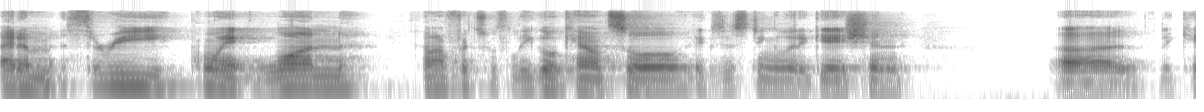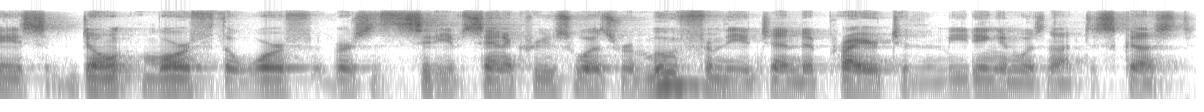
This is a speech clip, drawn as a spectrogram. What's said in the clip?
Item three point one, conference with legal counsel, existing litigation. Uh, The case Don't Morph the Wharf versus the City of Santa Cruz was removed from the agenda prior to the meeting and was not discussed.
